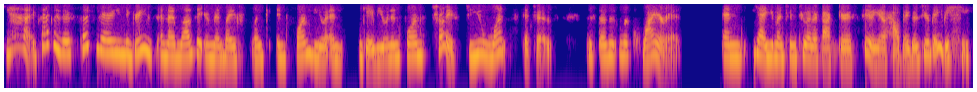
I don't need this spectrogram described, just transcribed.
yeah, exactly. There's such varying degrees. And I love that your midwife like informed you and gave you an informed choice. Do you want stitches? This doesn't require it. And yeah, you mentioned two other factors too. You know, how big is your baby?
